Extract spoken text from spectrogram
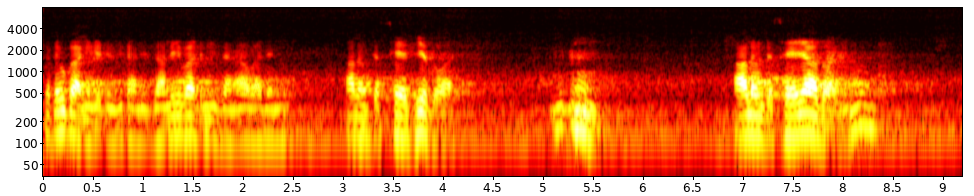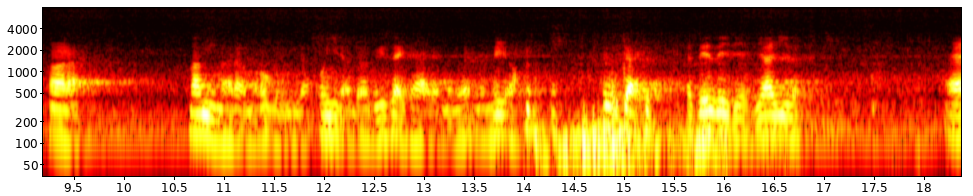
သတုကနေတဲ့ဒီကနေ့ဇာလေးပါးတနည်းဇာငါးပါးတနည်းအလုံး30ဖြစ်သွားတယ် အလုံး30ရသွားပြီနော်ဟုတ်လားမမီမှာတော့မဟုတ်ဘူးလားဘုန်းကြီးတော့တော့ပြီးဆိုင်ထားတယ်မလို့မမေ့အောင်သူကအသေးစိတ်တွေအများကြီးပဲအဲ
